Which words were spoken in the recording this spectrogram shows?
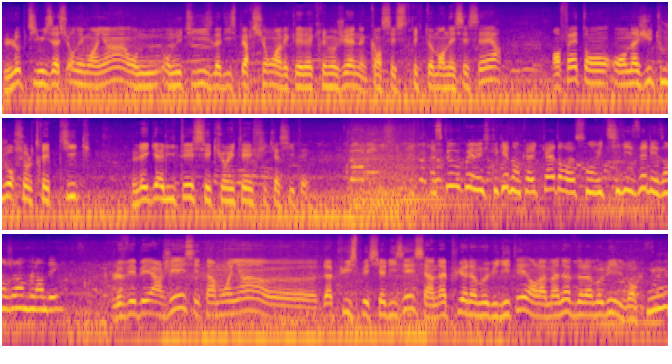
l'optimisation des moyens, on, utilise la dispersion avec les lacrymogènes quand c'est strictement nécessaire. En fait, on, agit toujours sur le triptyque légalité, sécurité, efficacité. Est-ce que vous pouvez m'expliquer dans quel cadre sont utilisés les engins blindés? Le VBRG, c'est un moyen euh, d'appui spécialisé, c'est un appui à la mobilité dans la manœuvre de la mobile. Donc nous,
